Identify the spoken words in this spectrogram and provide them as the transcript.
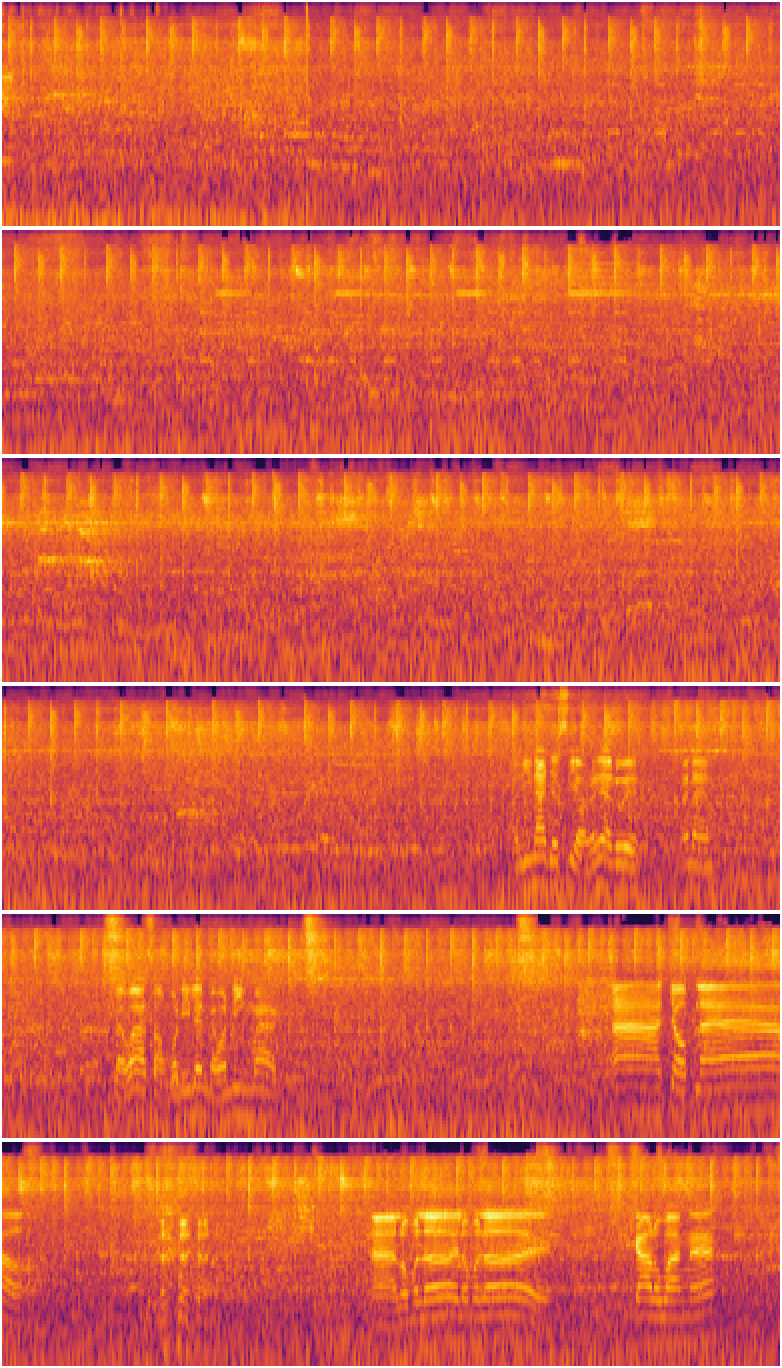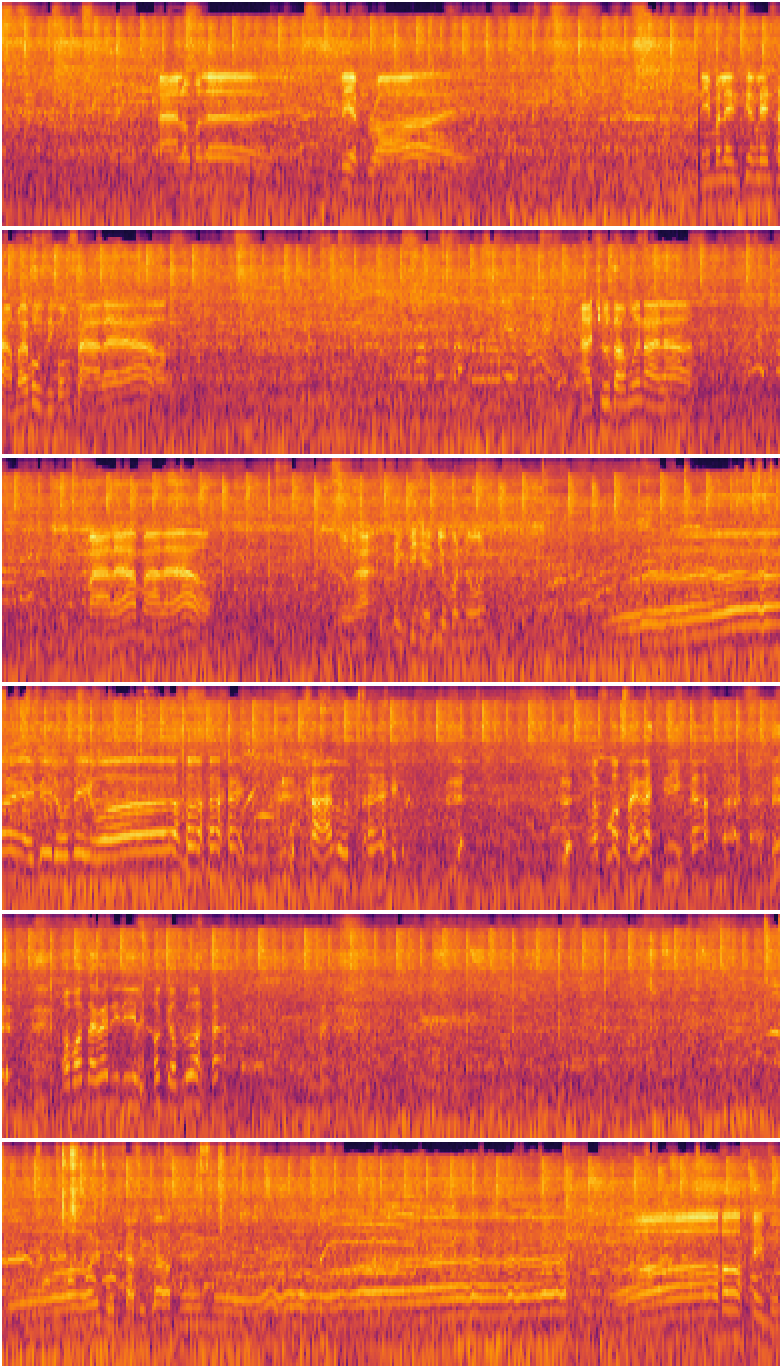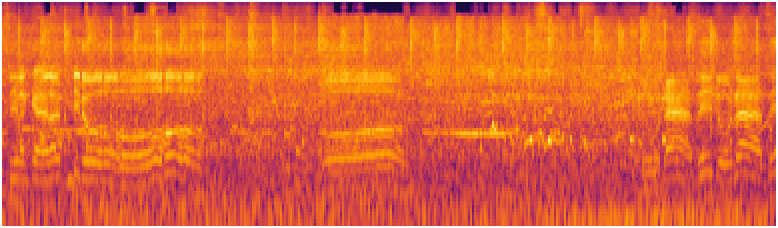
จะเสี่ยวนะเนี่ยดูดินะแนนแต่ว่าสองคนนี้เล่นแบบว่านิ่งมาก อ่าจบแล้ว อ่าลงมาเลยลงมาเลยก้าวระวังนะ อ่าลงมาเลย เรียบร้อย นี่มาเล่นเครื่องเล่น 360 องศาแล้ว อาชูสองมือหน่อยแล้ว มาแล้วมาแล้วดูนะสิ่งที่เห็นอยู่บนนู้นเฮ้ยไอพี่ดูสิเว้ยขาหลุดเลยเอาพอใส่แว่นดีๆแล้วเอาพอใส่แว่นดีๆแล้วเกือบร่วงแล้วโอ้ยหมุนกลับอีกรอบหนึ่งโอ้ ยหมุนตีลังกาแล้วพี่ดูโอ้โหโอ้ดูหน้าสิดูหน้าสิ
